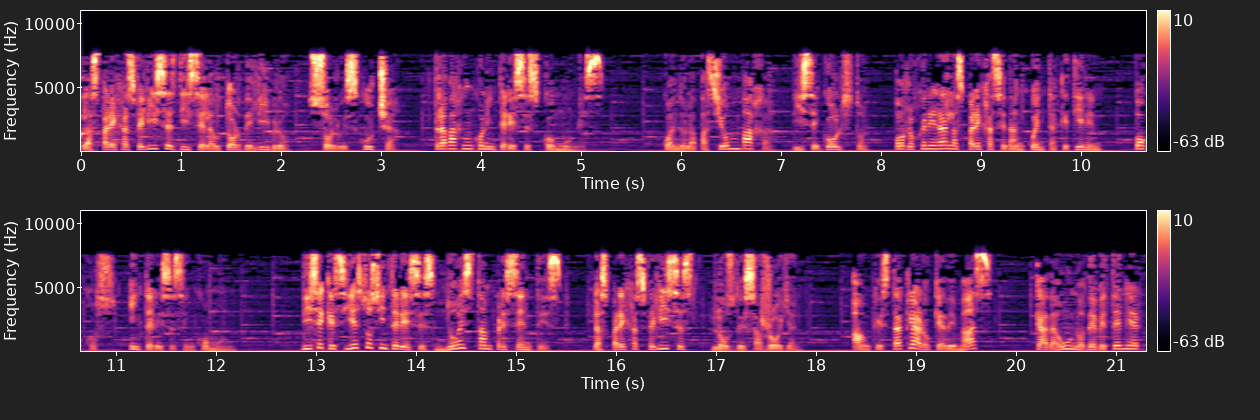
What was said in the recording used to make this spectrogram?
Las parejas felices, dice el autor del libro Solo Escucha, trabajan con intereses comunes. Cuando la pasión baja, dice Goldstone, por lo general las parejas se dan cuenta que tienen pocos intereses en común. Dice que si estos intereses no están presentes, las parejas felices los desarrollan, aunque está claro que además cada uno debe tener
